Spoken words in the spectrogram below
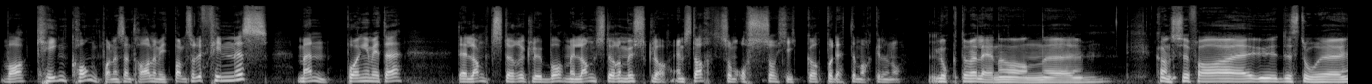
Var King Kong på den sentrale midtbanen. Så det finnes, men poenget mitt er det er langt større klubber med langt større muskler enn Start som også kikker på dette markedet nå. Lukter vel en og annen eh, Kanskje fra eh, det store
